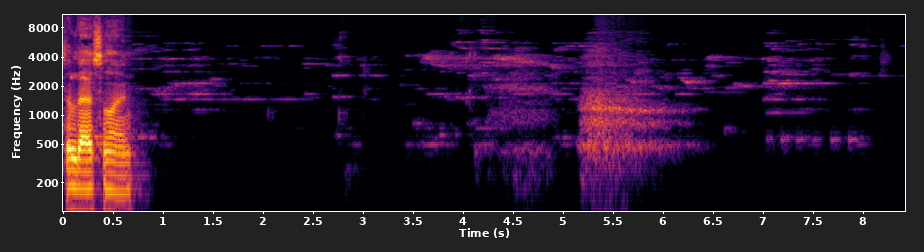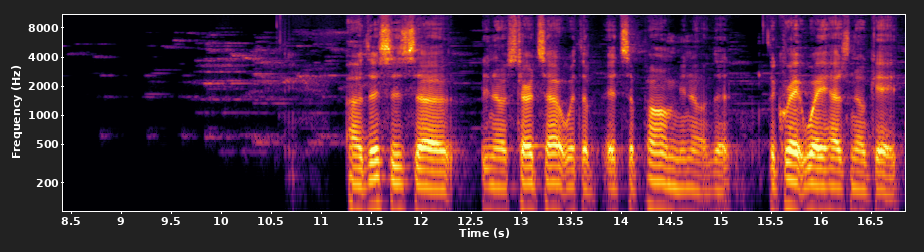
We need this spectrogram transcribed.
The last line. Uh, this is, uh, you know, starts out with a, it's a poem, you know, that the great way has no gate.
